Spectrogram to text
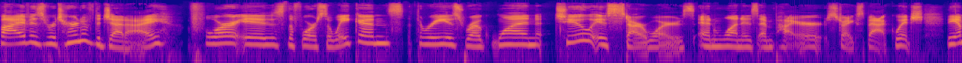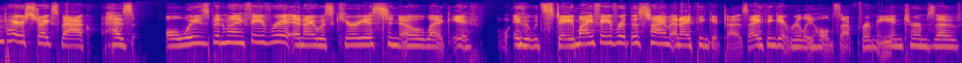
Five is Return of the Jedi. Four is The Force Awakens. Three is Rogue One. Two is Star Wars. And one is Empire Strikes Back, which The Empire Strikes Back has always been my favorite. And I was curious to know, like, if if it would stay my favorite this time and i think it does i think it really holds up for me in terms of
